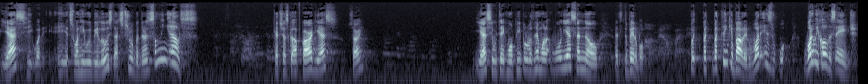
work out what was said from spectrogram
Yes, he, what, he, it's when he will be loose, that's true, but there's something else. Catch us off guard, yes? Sorry? Yes, he would take more people with him. Well, well, yes and no. It's debatable. But, but, but think about it. What, is, what do we call this age?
